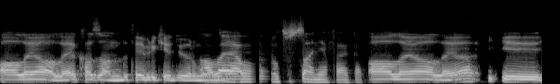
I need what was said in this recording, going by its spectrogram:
Ağlaya ağlaya kazandı. Tebrik ediyorum onu. Allah ya 30 saniye fark attı. Ağlaya ağlaya e,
